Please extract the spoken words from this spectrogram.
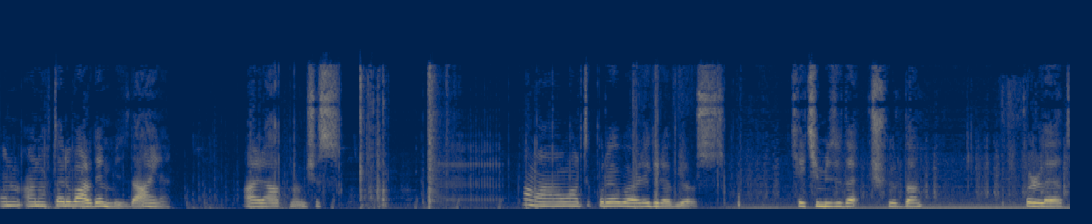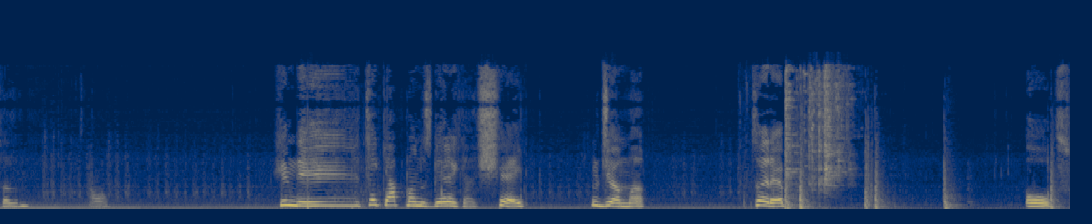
Onun anahtarı var değil mi bizde? Aynen. Hala atmamışız. Tamam artık buraya böyle girebiliyoruz. Keçimizi de şuradan fırlayatalım. Tamam. Şimdi tek yapmamız gereken şey şu camı kırıp of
